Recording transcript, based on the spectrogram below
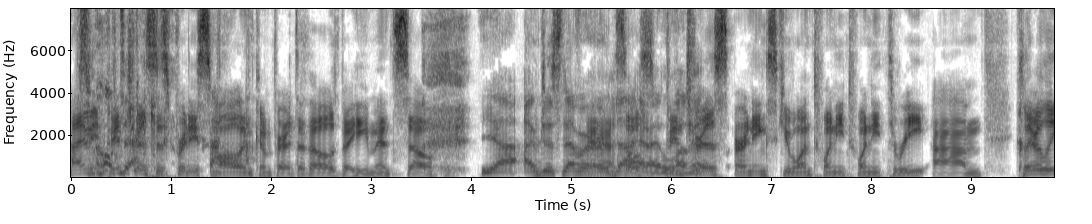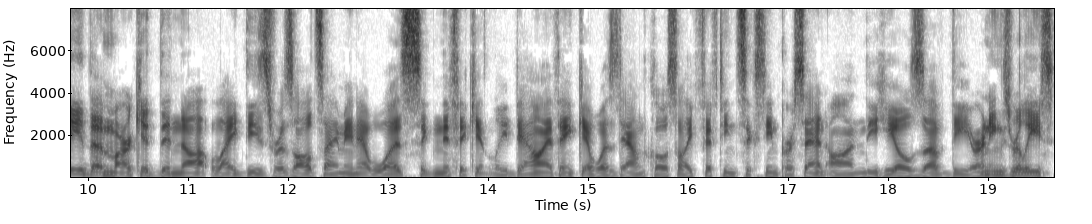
I mean, Pinterest is pretty small in compared to those behemoths. So, yeah, I've just never yeah, heard that. So Pinterest earnings Q1 2023. Um, clearly, the market did not like these results. I mean, it was significantly down. I think it was down close to like 15, 16% on the heels of the earnings release.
